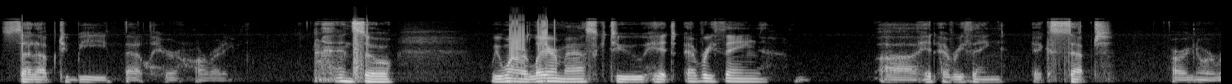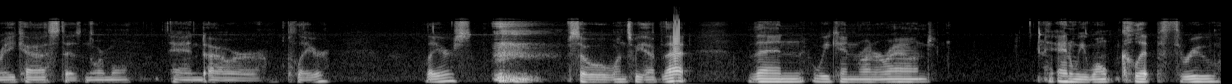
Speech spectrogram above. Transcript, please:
set up to be that layer already. And so we want our layer mask to hit everything, uh, hit everything except our ignore raycast as normal and our player layers. so once we have that, then we can run around and we won't clip through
